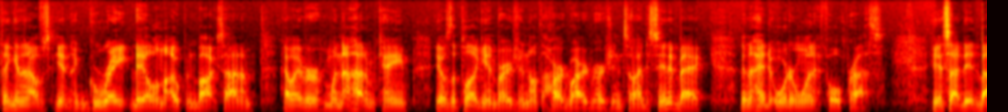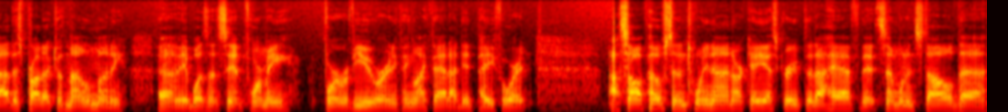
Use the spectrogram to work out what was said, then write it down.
thinking that I was getting a great deal on the open box item. However, when the item came, it was the plug-in version, not the hardwired version, so I had to send it back. Then I had to order one at full price. Yes, I did buy this product with my own money. Uh, it wasn't sent for me for a review or anything like that. I did pay for it. I saw a post in the 29 RKS group that I have that someone installed uh,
